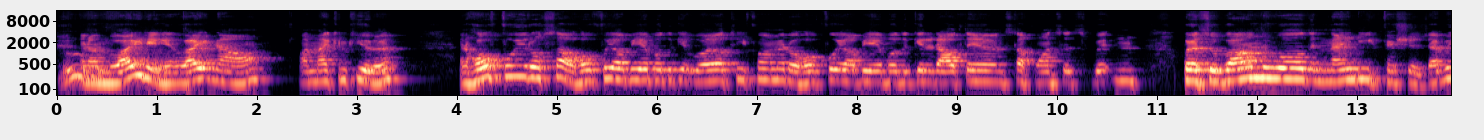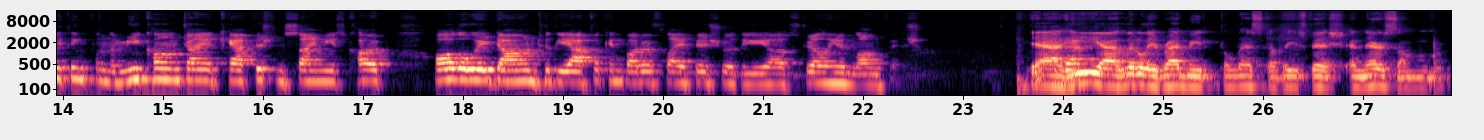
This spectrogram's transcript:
And I'm writing it right now on my computer, and hopefully it'll sell. Hopefully I'll be able to get royalty from it, or hopefully I'll be able to get it out there and stuff once it's written. But it's around the world in 90 fishes, everything from the Mekong giant catfish and Siamese carp, all the way down to the African butterfly fish or the Australian lungfish. Yeah, he uh, literally read me the list of these fish, and there's some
